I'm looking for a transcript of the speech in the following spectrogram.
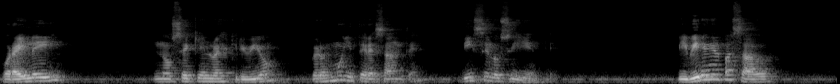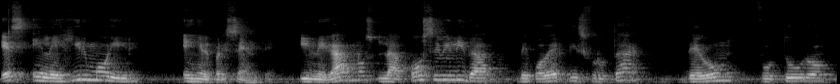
Por ahí leí, no sé quién lo escribió, pero es muy interesante. Dice lo siguiente, vivir en el pasado es elegir morir en el presente y negarnos la posibilidad de poder disfrutar de un futuro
